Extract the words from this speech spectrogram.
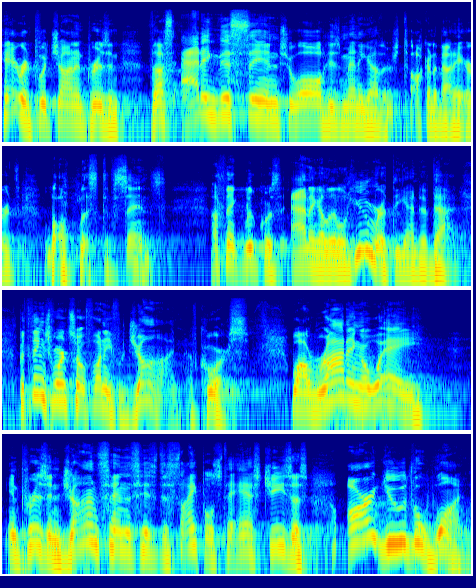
Herod put John in prison, thus adding this sin to all his many others, talking about Herod's long list of sins. I think Luke was adding a little humor at the end of that. But things weren't so funny for John, of course. While rotting away in prison, John sends his disciples to ask Jesus, Are you the one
